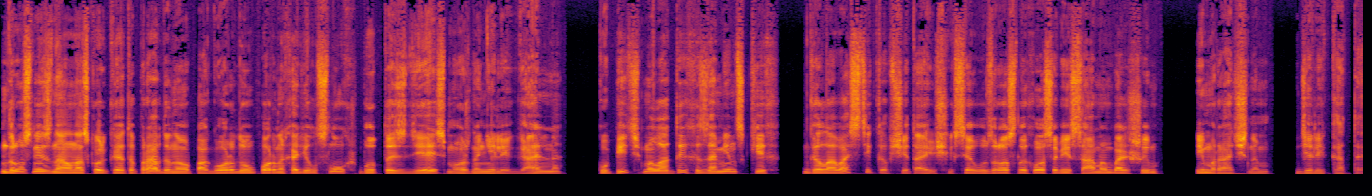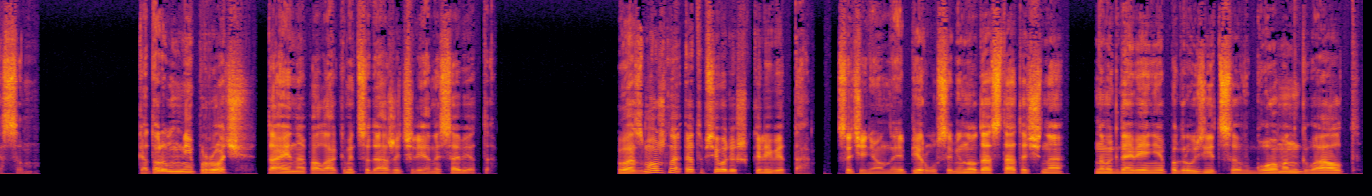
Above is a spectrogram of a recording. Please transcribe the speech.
Друз не знал, насколько это правда, но по городу упорно ходил слух, будто здесь можно нелегально купить молодых заминских головастиков, считающихся у взрослых особей самым большим и мрачным деликатесом которым не прочь тайно полакомиться даже члены Совета. Возможно, это всего лишь клевета, сочиненная перусами, но достаточно на мгновение погрузиться в гомон, гвалт,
